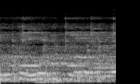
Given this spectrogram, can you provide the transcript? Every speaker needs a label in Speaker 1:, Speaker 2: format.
Speaker 1: go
